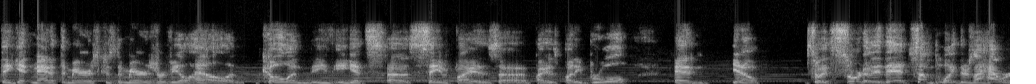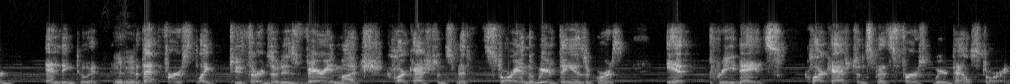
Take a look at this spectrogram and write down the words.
they get mad at the mirrors because the mirrors reveal hell. And Cullen he, he gets uh, saved by his uh, by his buddy Brule, and you know, so it's sort of at some point there's a Howard ending to it. hmm But that first like two thirds of it is very much Clark Ashton Smith story. And the weird thing is, of course, it predates Clark Ashton Smith's first Weird Tales story.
